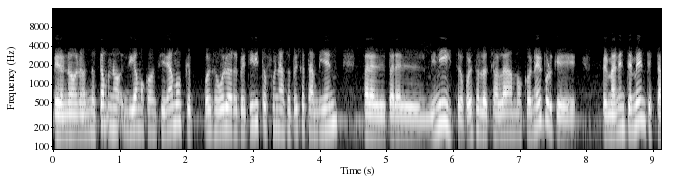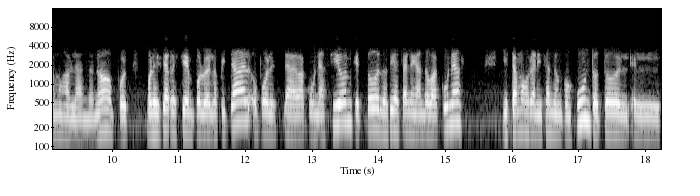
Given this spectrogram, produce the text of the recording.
Pero no, no, no estamos, no, digamos, consideramos que, por eso vuelvo a repetir, esto fue una sorpresa también para el, para el ministro, por eso lo charlábamos con él, porque permanentemente estamos hablando, ¿no? Por, como les decía recién, por lo del hospital o por la vacunación, que todos los días están negando vacunas y estamos organizando en conjunto todo el,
